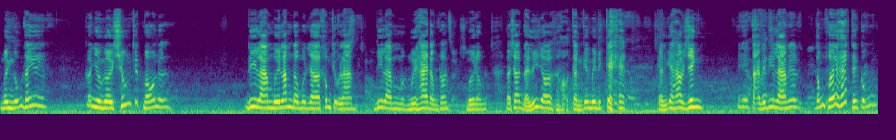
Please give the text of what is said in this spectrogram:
mình cũng thấy có nhiều người sướng chết mổ nữa. Đi làm 15 đồng một giờ không chịu làm. Đi làm 12 đồng thôi 10 đồng. Thôi. là sao? Để lý do họ cần cái Medicare, cần cái housing. Tại vì đi làm đóng thuế hết thì cũng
